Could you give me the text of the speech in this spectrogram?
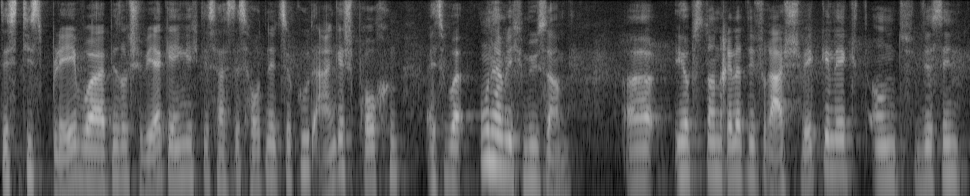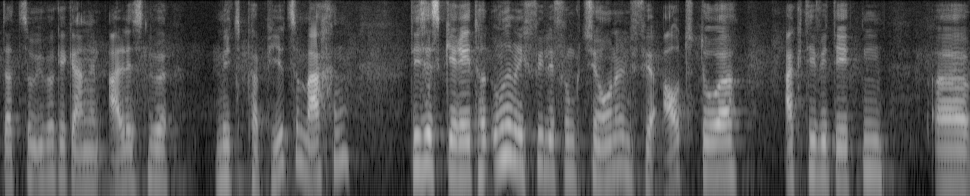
Das Display war ein bisschen schwergängig, das heißt, es hat nicht so gut angesprochen. Es war unheimlich mühsam. Äh, ich habe es dann relativ rasch weggelegt und wir sind dazu übergegangen, alles nur mit Papier zu machen. Dieses Gerät hat unheimlich viele Funktionen für Outdoor-Aktivitäten. Äh,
